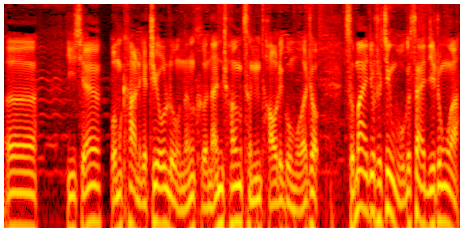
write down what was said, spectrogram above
呃。以前我们看了一下，只有鲁能和南昌曾经逃离过魔咒。此外，就是近五个赛季中啊，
